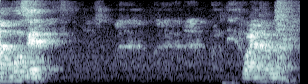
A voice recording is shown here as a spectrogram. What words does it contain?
Vamos bien. Pueden hablar.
